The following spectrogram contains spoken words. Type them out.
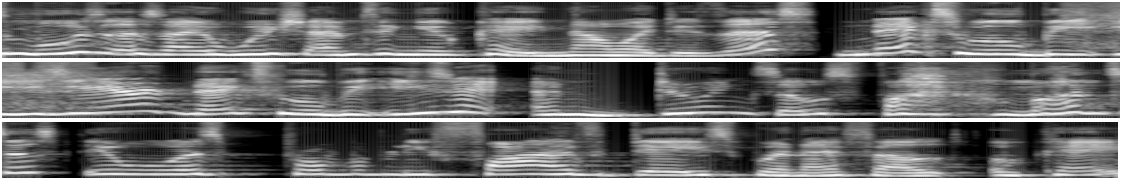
smooth as I wish. I'm thinking, okay, now I do this. Next will be easier. Next will be easier. And during those five months, there was probably five days when I felt, okay,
